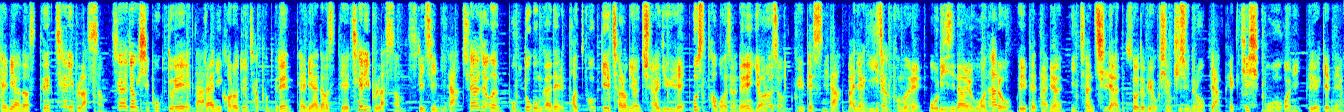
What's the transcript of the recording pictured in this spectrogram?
데미안 어스트 체리 블라썸. 최하정 씨 복도에 나란히 걸어둔 작품들은 데미안 어스트의 체리 블라썸 시리즈입니다. 최하정은 복도 공간을 벚꽃길처럼 연출하기 위해 포스터 버전을 여러 점 구입했습니다. 만약 이 작품 을 오리지널 원화로 구입했다면 2007년 소더비 옥션 기준으로 약 175억 원이 필요했겠네요.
